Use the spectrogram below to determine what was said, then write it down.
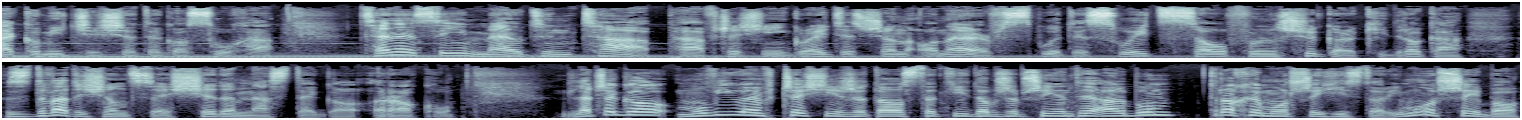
Znakomicie się tego słucha. Tennessee Mountain Top, a wcześniej Greatest Show on Earth z płyty Sweet Soulful Sugar Kid Rocka z 2017 roku. Dlaczego mówiłem wcześniej, że to ostatni dobrze przyjęty album? Trochę młodszej historii. Młodszej, bo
